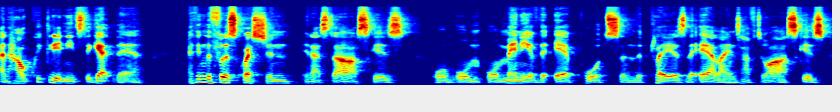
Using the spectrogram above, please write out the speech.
and how quickly it needs to get there, I think the first question it has to ask is, or, or, or many of the airports and the players, the airlines have to ask is,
